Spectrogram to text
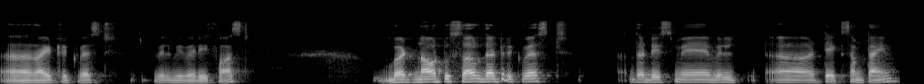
a write request will be very fast. But now to serve that request the disk may will uh, take some time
